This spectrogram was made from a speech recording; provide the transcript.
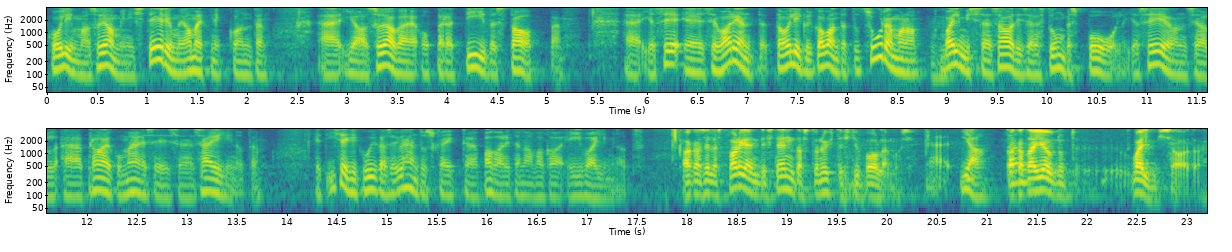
kolima sõjaministeeriumi ametnikkond ja sõjaväe operatiivstaap Äh, ja see, äh, see variant, ta oli küll kavandatud suuremana mm, -hmm. valmis saadi sellest umbes pool ja see on seal äh, praegu mäe sees säilinud. et isegi kui ka see ühenduskäik Pagari tänavaga ei valminud. Aga sellest varjendist endast on üht-teist juba olemas? ja. aga ta ei jõudnud valmis saada?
